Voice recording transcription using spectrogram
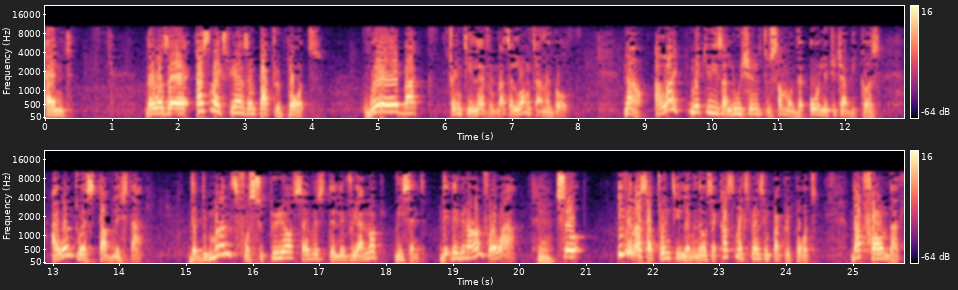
And there was a customer experience impact report way back 2011. That's a long time ago. Now, I like making these allusions to some of the old literature because I want to establish that the demands for superior service delivery are not recent. They, they've been around for a while. Hmm. So, even as of 2011, there was a customer experience impact report that found that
